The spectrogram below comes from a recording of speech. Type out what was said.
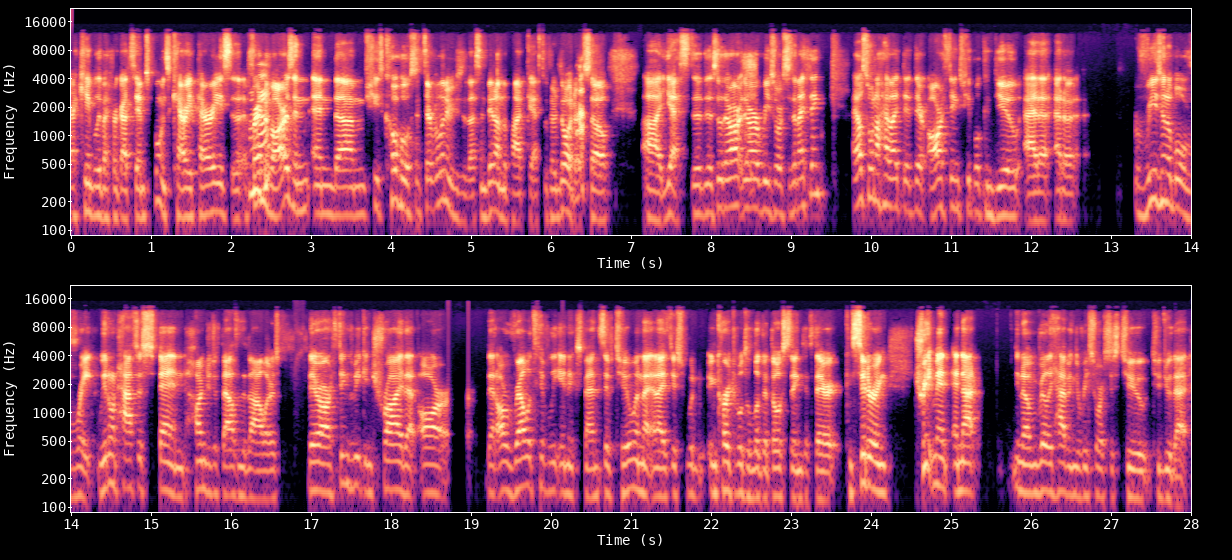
I can't believe I forgot Sam Spoons. Carrie Perry's a friend mm-hmm. of ours, and and um, she's co-hosted several interviews with us and been on the podcast with her daughter. So uh, yes, the, the, so there are there are resources, and I think I also want to highlight that there are things people can do at a at a reasonable rate. We don't have to spend hundreds of thousands of dollars. There are things we can try that are that are relatively inexpensive too, and, and I just would encourage people to look at those things if they're considering treatment and not you know really having the resources to to do that.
